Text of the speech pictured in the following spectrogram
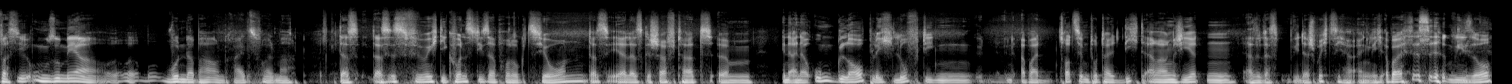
was sie umso mehr äh, wunderbar und reizvoll macht. Das, das ist für mich die Kunst dieser Produktion, dass er das geschafft hat, ähm, in einer unglaublich luftigen, aber trotzdem total dicht arrangierten, also das widerspricht sich ja eigentlich, aber es ist irgendwie so,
